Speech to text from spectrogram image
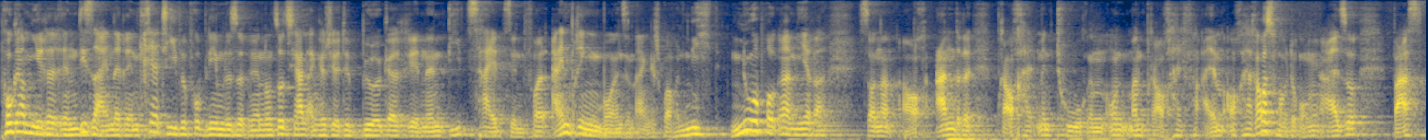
Programmiererinnen, Designerinnen, kreative Problemlöserinnen und sozial engagierte Bürgerinnen, die Zeit sinnvoll einbringen wollen, sind angesprochen. Nicht nur Programmierer, sondern auch andere. Braucht halt Mentoren und man braucht halt vor allem auch Herausforderungen. Also was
